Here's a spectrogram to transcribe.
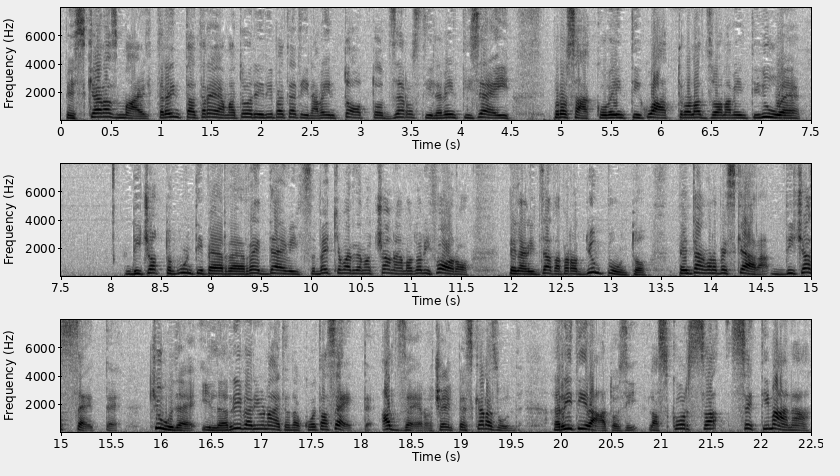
Pescara Smile 33, Amatori Ripatatina 28, 0 Stile 26, Prosacco 24, la zona 22. 18 punti per Red Devils, Vecchio Guardia Nocciano e Amatori Foro, penalizzata però di un punto. Pentagono Pescara 17. Chiude il River United a quota 7 a 0, c'è cioè il Pescara Sud, ritiratosi la scorsa settimana.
